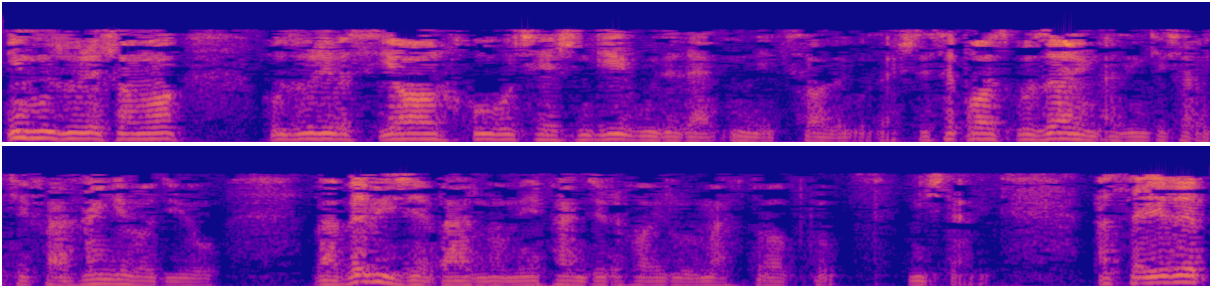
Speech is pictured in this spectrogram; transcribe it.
این حضور شما حضوری بسیار خوب و چشمگیر بوده در این یک سال گذشته. سپاس گذاریم از اینکه شبکه فرهنگ رادیو و به ویژه برنامه پنجره های رو محتاب رو میشنوید. از طریق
